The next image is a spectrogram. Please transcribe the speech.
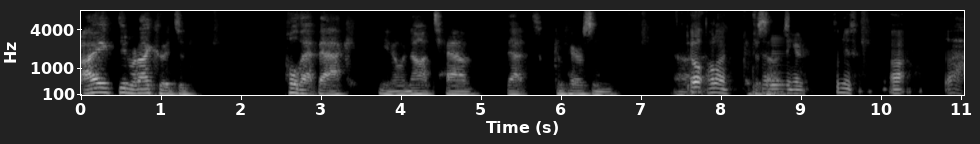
I did what I could to pull that back, you know, and not have that comparison. Uh, oh, hold on. Something here. Something's. Uh, ah,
